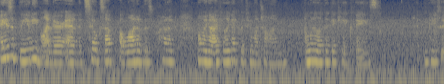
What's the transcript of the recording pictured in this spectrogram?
I use a beauty blender and it soaks up a lot of this product. Oh my god, I feel like I put too much on. I'm gonna look like a cake face. Okay, so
